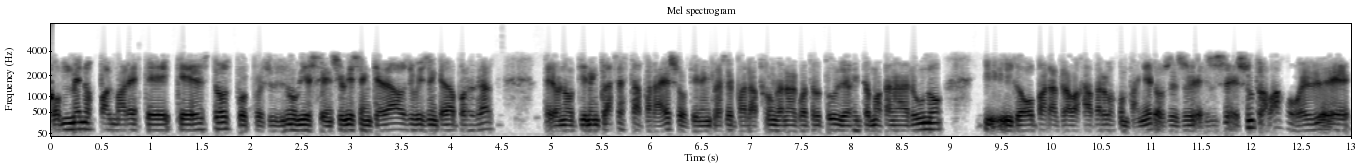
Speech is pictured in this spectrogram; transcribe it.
con menos palmarés que, estos, pues pues no hubiesen, se hubiesen quedado, se hubiesen quedado por detrás, pero no tienen clase hasta para eso, tienen clase para Frun ganar cuatro tours y Toma ganar uno y, luego para trabajar para los compañeros, es, es, su trabajo, es,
